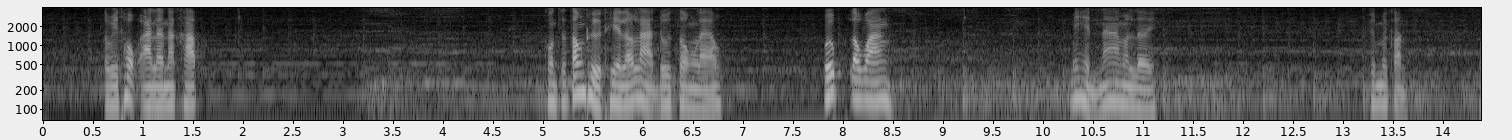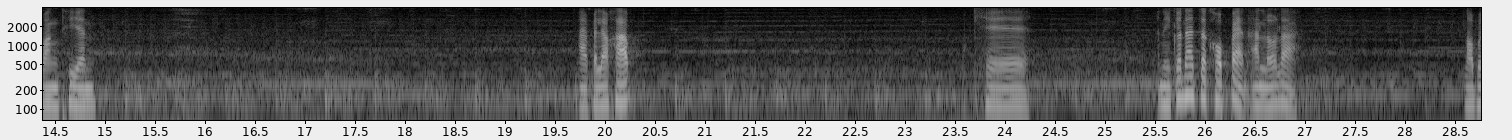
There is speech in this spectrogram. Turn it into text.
ๆสวิตช์หกอันแล้วนะครับ คงจะต้องถือเทียนแล้วล่ะดูทรงแล้วปุ๊บ ระวัง ไม่เห็นหน้ามันเลย ขึ้นไปก่อนวางเทียนผ่านไปแล้วครับ โอเค อันนี้ก็น่าจะครบ 8 อันแล้วล่ะ เราไป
